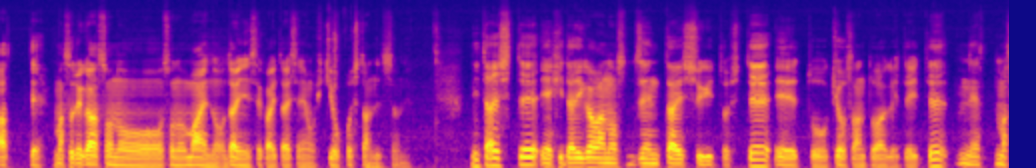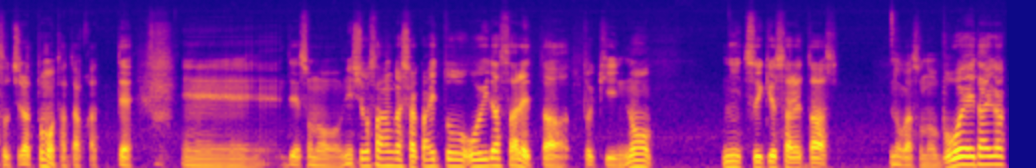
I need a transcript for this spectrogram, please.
あって、まあそれがその、その前の第二次世界大戦を引き起こしたんですよね。に対して、え左側の全体主義として、えっ、と、共産党を挙げていて、ね、まあそちらとも戦って、えーで、その、西尾さんが社会党を追い出された時の、に追及されたのが、その、防衛大学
